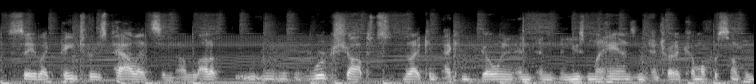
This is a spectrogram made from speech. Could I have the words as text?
say like painters palettes and a lot of workshops that I can I can go in and, and, and use my hands and, and try to come up with something.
